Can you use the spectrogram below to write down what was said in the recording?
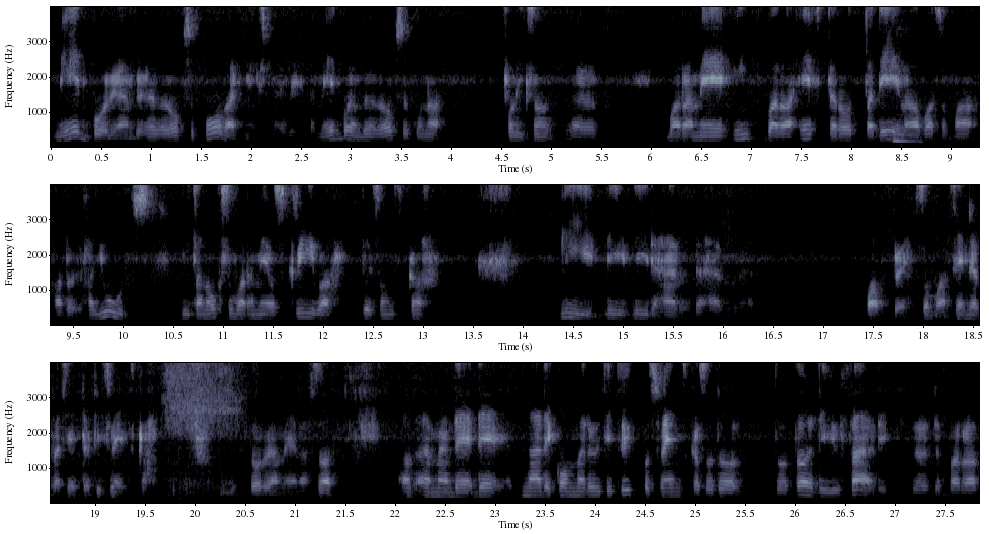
Medborgaren behöver också påverkningsmöjligheter. Medborgaren behöver också kunna få liksom, uh, vara med, inte bara efteråt ta del av mm. vad som har, har, har gjorts, utan också vara med och skriva det som ska bli, bli, bli det här, det här eh, pappret som man sen översätter till svenska. Förstår jag menar? Så att, att, eh, men det, det, när det kommer ut i tryck på svenska så då, då, då är det ju färdigt. Då är det bara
